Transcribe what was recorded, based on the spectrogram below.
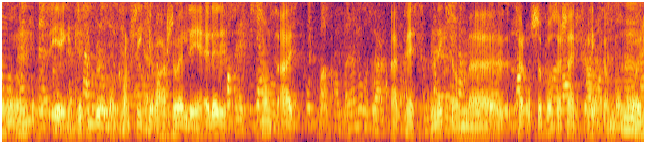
og egentlig så burde man kanskje ikke være så veldig Eller sant, er, er presten liksom eh, Tar også på seg skjerfet, liksom, og går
